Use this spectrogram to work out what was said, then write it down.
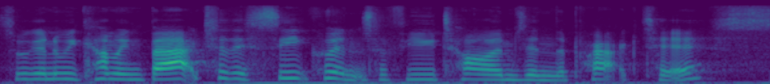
So we're going to be coming back to this sequence a few times in the practice.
